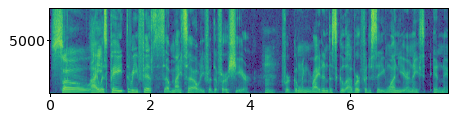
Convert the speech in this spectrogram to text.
So I was paid three fifths of my salary for the first year Hmm. for going right into school. I worked for the city one year, and they and they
